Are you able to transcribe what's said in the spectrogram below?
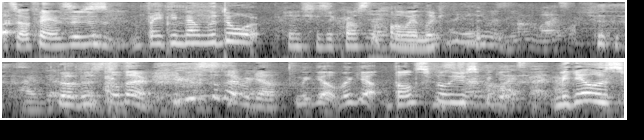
it's our fans. They're just breaking down the door. Okay, she's across the hallway looking at it. No, they're still there. They're still there, Miguel. Miguel, Miguel, don't spill your spaghetti. lights back on. Miguel is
